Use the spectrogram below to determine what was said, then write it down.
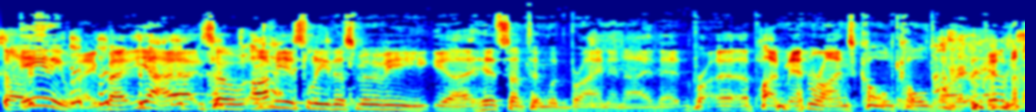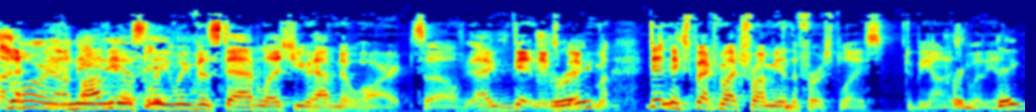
So anyway, but yeah, uh, so obviously this movie uh, hit something with Brian and I that Bri- uh, Podman Ron's cold, cold heart. I'm not- sorry, I mean, obviously it- we've established you have no heart, so I didn't expect Right. mu- didn't expect much from you in the first place. To be honest with you,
